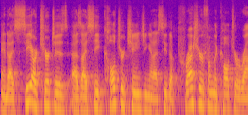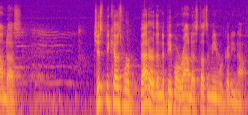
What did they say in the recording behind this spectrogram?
And I see our churches as I see culture changing and I see the pressure from the culture around us just because we're better than the people around us doesn't mean we're good enough.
